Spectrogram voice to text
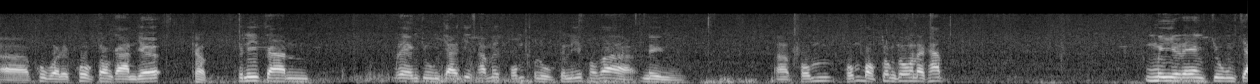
อ่าผู้บริโภคต้องการเยอะครับ ทีนี้การแรงจูงใจที่ทำให้ผมปลูกตัวนี้ เพราะว่าหนึ่งอ่าผมผมบอกตรงๆนะครับ มีแรงจูงใจ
